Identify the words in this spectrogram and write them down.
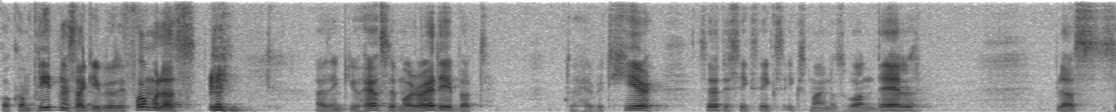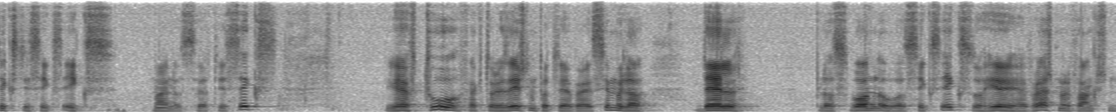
For completeness, I give you the formulas. I think you have them already, but to have it here, 36x x minus 1 del plus 66x minus 36. You have two factorizations, but they're very similar. Del plus 1 over 6x. So here you have rational function.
